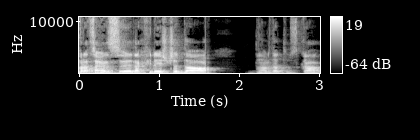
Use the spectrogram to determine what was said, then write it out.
wracając na chwilę jeszcze do Donalda Tuska,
